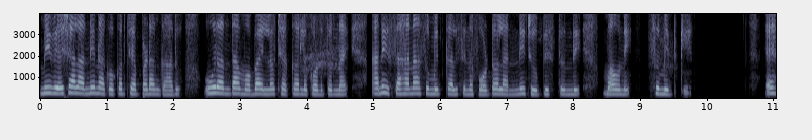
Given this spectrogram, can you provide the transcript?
మీ వేషాలన్నీ నాకు ఒకరు చెప్పడం కాదు. ఊరంతా మొబైల్లో చక్కర్లు కొడుతున్నాయి అని సహనా సుమిత్ కలిసిన ఫోటోలన్నీ చూపిస్తుంది మౌని సుమిత్కి. ఏ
